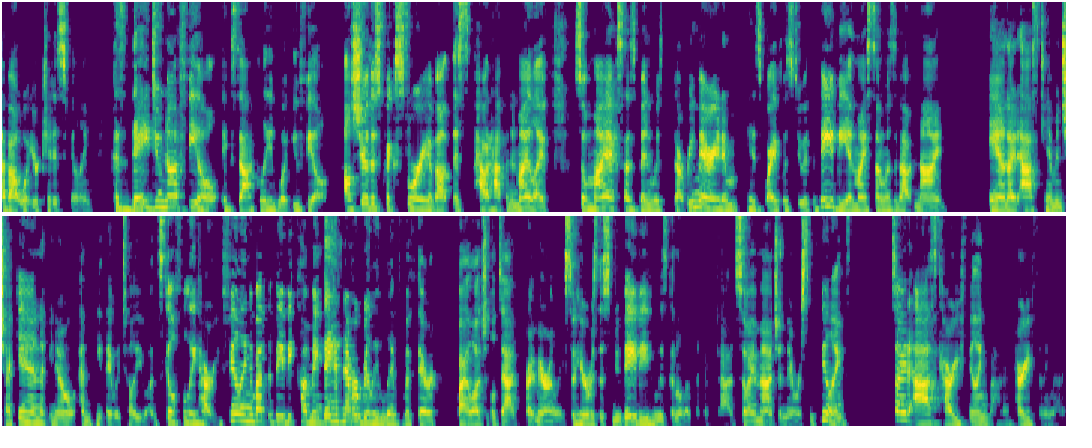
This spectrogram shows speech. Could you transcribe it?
about what your kid is feeling because they do not feel exactly what you feel. I'll share this quick story about this, how it happened in my life. So my ex-husband was got remarried and his wife was due with the baby and my son was about nine. And I'd ask him and check in, you know, and he, they would tell you unskillfully, how are you feeling about the baby coming? They had never really lived with their biological dad primarily. So here was this new baby who was going to live with their dad. So I imagine there were some feelings. So I'd ask, how are you feeling about it? How are you feeling about it?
